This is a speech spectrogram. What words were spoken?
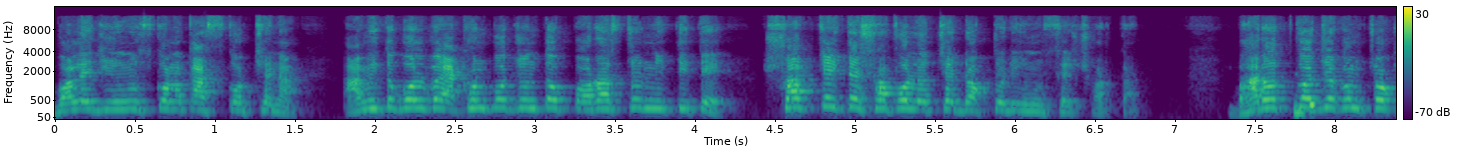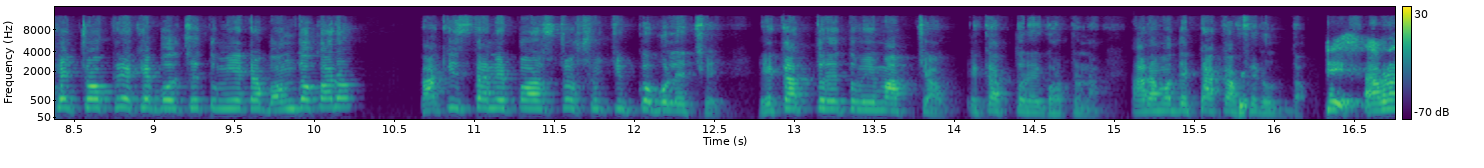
বলে যে ইউনুস কোনো কাজ করছে না। আমি তো বলব এখন পর্যন্ত পররাষ্ট্র নীতিতে সবচাইতে সফল হচ্ছে ডক্টর ইউনুসের সরকার। ভারতকে যেরকম চোখে চোখ রেখে বলছে তুমি এটা বন্ধ করো। পাকিস্তানের পররাষ্ট্র সচিবকে বলেছে একাত্তরে তুমি মাপ চাও একাত্তরের ঘটনা আর আমাদের টাকা ফেরত দাও। আমরা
